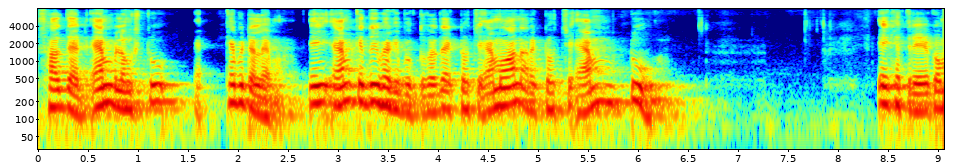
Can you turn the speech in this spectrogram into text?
such that M belongs to capital M এই এমকে দুই ভাগে বিভক্ত করা যায় একটা হচ্ছে এম ওয়ান আর একটা হচ্ছে এম টু এই ক্ষেত্রে এরকম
